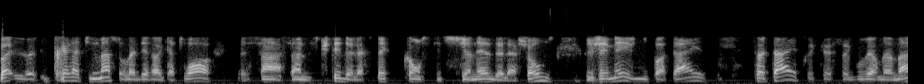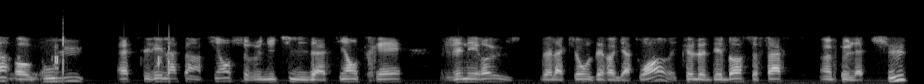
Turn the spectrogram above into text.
Ben, très rapidement sur la dérogatoire, sans, sans discuter de l'aspect constitutionnel de la chose, j'émets une hypothèse. Peut-être que ce gouvernement a voulu attirer l'attention sur une utilisation très généreuse de la clause dérogatoire et que le débat se fasse un peu là-dessus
